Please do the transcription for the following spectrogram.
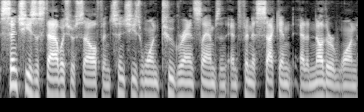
since she's established herself and since she's won two Grand Slams and, and finished second at another one.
